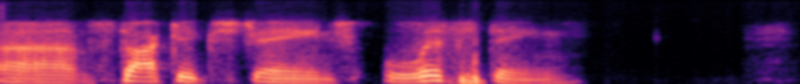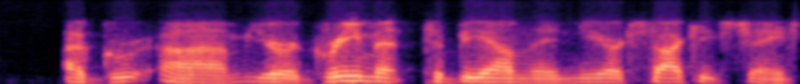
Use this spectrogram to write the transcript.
um, Stock Exchange listing, um, your agreement to be on the New York Stock Exchange,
